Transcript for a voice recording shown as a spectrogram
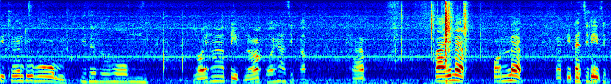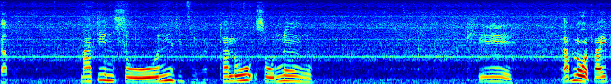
Return to Home Return to Home ร้อยห้าสิบเนาะร้อยห้าสิบครับ ครับไซส์แลบฟอนแลบแปดสิบแปแปดดสิบสิหบกสิบครับมาจินศูนย์แปดชิ้นศูนย์ครับ ทะลุศูนย์หนึ่งโอเค อัพโหลดไฟล์แพ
